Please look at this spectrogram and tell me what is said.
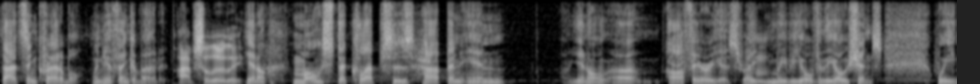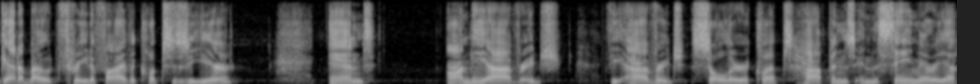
That's incredible when you think about it. Absolutely. You know, most eclipses happen in, you know, uh, off areas, right? Mm-hmm. Maybe over the oceans. We get about three to five eclipses a year. And on the average, the average solar eclipse happens in the same area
